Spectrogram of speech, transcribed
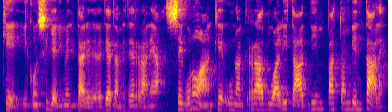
che i consigli alimentari della dieta mediterranea seguono anche una gradualità di impatto ambientale.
